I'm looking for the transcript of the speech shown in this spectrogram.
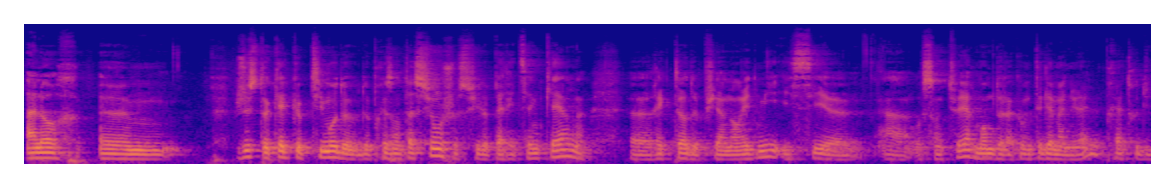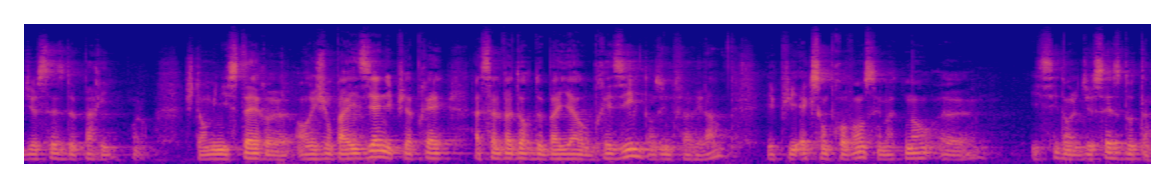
Alors, euh, juste quelques petits mots de, présentation. Je suis le Père Étienne Kern euh, recteur depuis un an et demi ici euh, au sanctuaire, membre de la communauté d'Emmanuel, prêtre du diocèse de Paris. J'étais en ministère euh, en région parisienne et puis après à Salvador de Bahia au Brésil, dans une favela, et puis Aix-en-Provence et maintenant ici dans le diocèse d'Autun.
